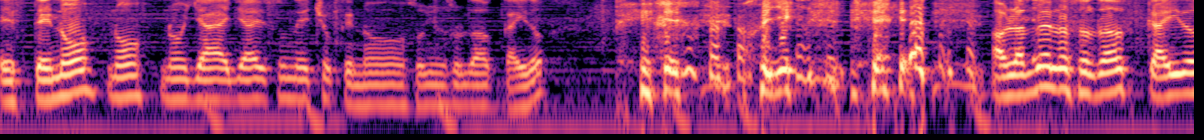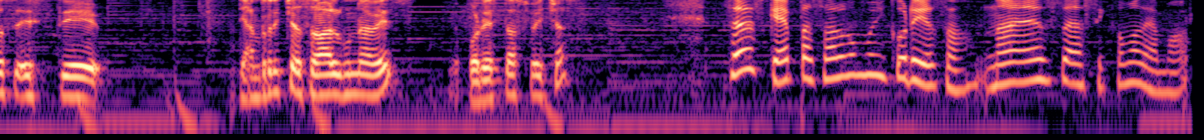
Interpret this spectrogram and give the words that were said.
Este, no, no, no, ya, ya es un hecho que no soy un soldado caído. Oye, hablando de los soldados caídos, este, ¿te han rechazado alguna vez por estas fechas? ¿Sabes qué? Pasó algo muy curioso. No es así como de amor.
